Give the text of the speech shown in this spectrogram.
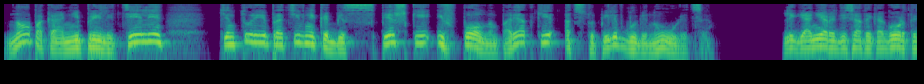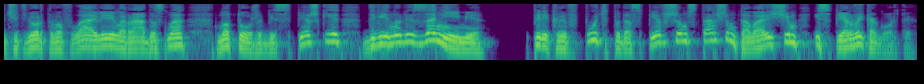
Но пока они прилетели, кентурии противника без спешки и в полном порядке отступили в глубину улицы. Легионеры десятой когорты четвертого Флавиева радостно, но тоже без спешки, двинулись за ними, перекрыв путь подоспевшим старшим товарищам из первой когорты.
